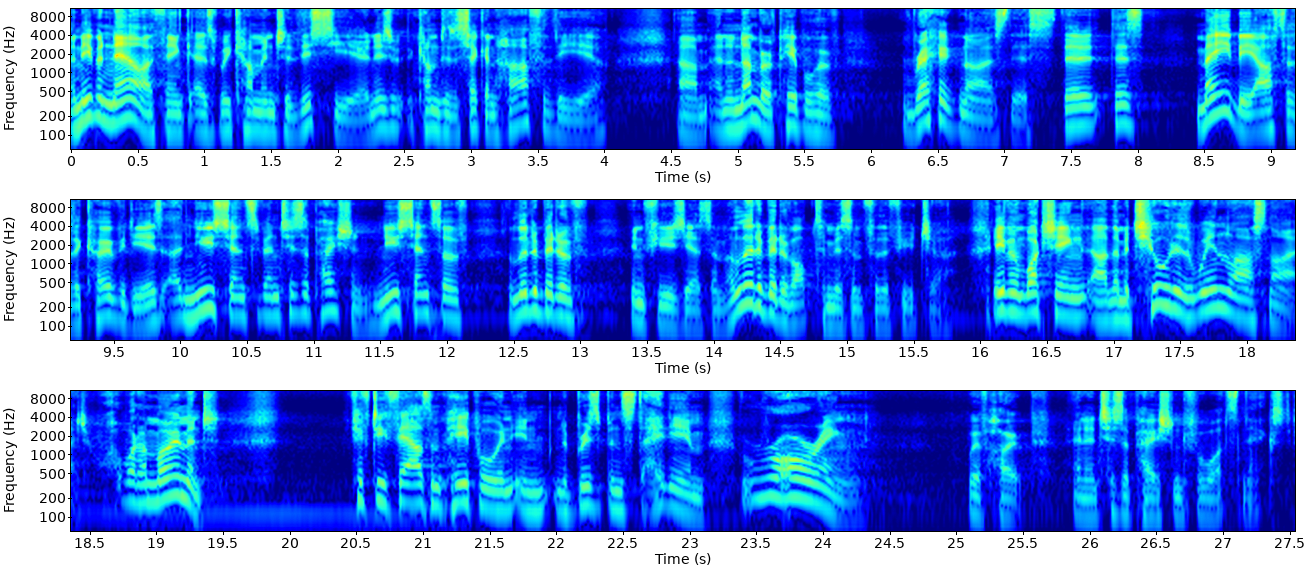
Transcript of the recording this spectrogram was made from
And even now, I think, as we come into this year and as we come to the second half of the year, um, and a number of people have recognized this, there, there's maybe after the COVID years a new sense of anticipation, new sense of a little bit of enthusiasm, a little bit of optimism for the future. Even watching uh, the Matildas win last night, what a moment! 50,000 people in, in the Brisbane Stadium roaring with hope and anticipation for what's next.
